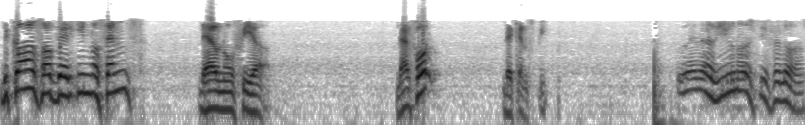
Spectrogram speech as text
Because of their innocence, they have no fear. Therefore, they can speak. Whereas university fellows,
